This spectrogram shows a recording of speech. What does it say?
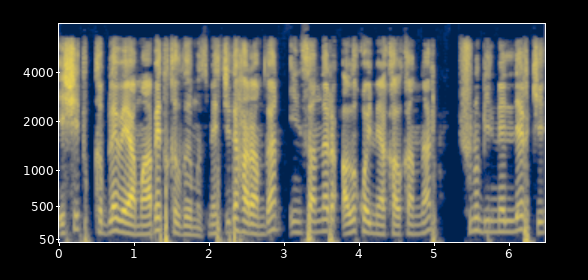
eşit kıble veya mabet kıldığımız mescidi haramdan insanları alıkoymaya kalkanlar şunu bilmeliler ki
